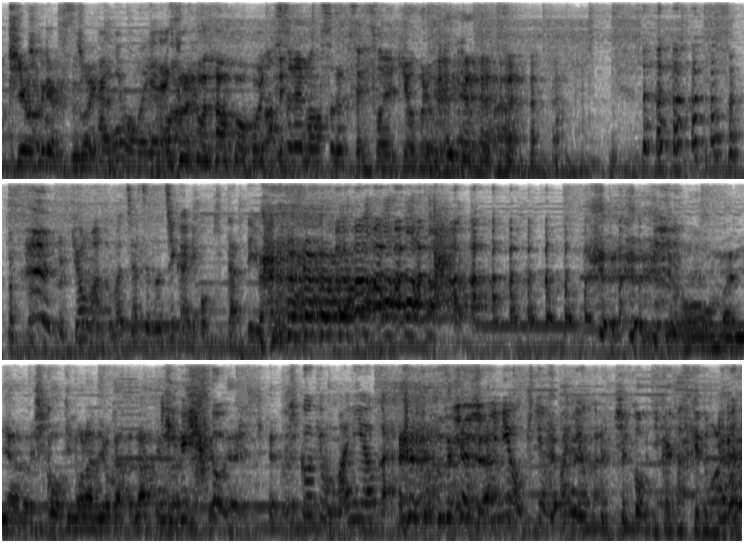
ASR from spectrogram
記憶力すごいから。何にも覚えてない。俺も何も覚えてない。忘れ物するくせにそういう記憶力だね。今日もあの待ち合わせの時間に起きたっていう にあの飛行機乗らんでよかったなっていう話飛行してて。機飛行機も間に合うから。ギリギリには起きても間に合うから。飛行機一回助けてもらった。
